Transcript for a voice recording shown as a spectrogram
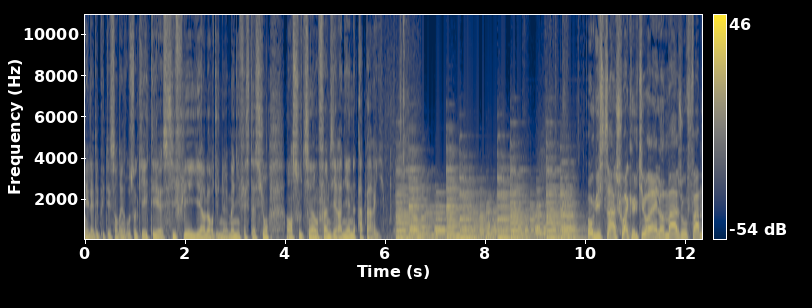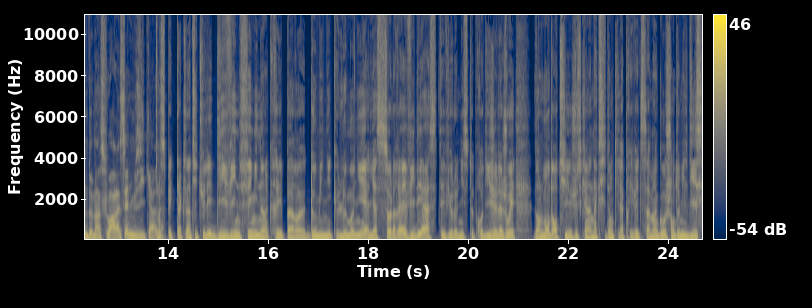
Et la députée Sandrine Rousseau qui a été sifflée hier lors d'une manifestation en soutien aux femmes iraniennes à Paris. Augustin, choix culturel, hommage aux femmes demain soir à la scène musicale. Un spectacle intitulé Divine féminin, créé par euh, Dominique Lemonnier, alias Solray, vidéaste et violoniste prodige. Elle a joué dans le monde entier jusqu'à un accident qui l'a privée de sa main gauche en 2010.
